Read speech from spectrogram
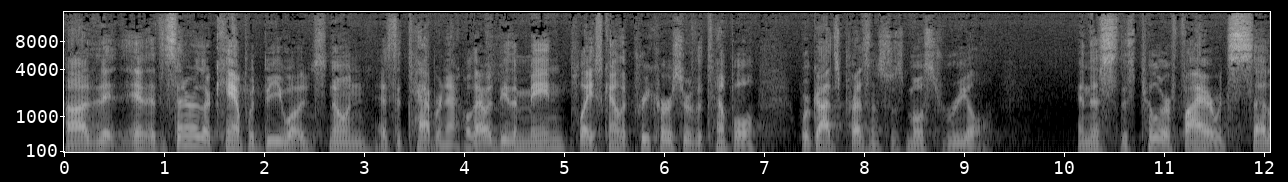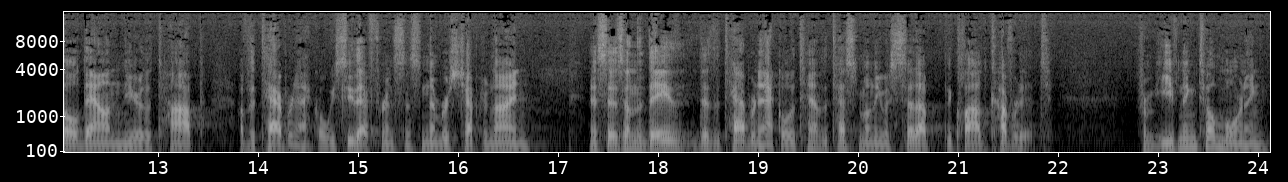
uh, at the center of their camp would be what was known as the tabernacle. That would be the main place, kind of the precursor of the temple where God's presence was most real. And this, this pillar of fire would settle down near the top of the tabernacle. We see that, for instance, in Numbers chapter 9. And it says, On the day that the tabernacle, the tent of the testimony, was set up, the cloud covered it. From evening till morning,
